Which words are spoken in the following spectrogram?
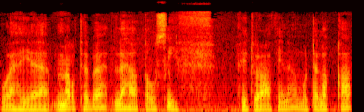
وهي مرتبة لها توصيف في تراثنا متلقى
